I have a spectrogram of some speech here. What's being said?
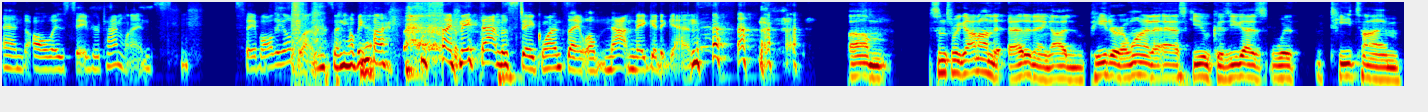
And always save your timelines. Save all the old ones and you'll be fine. I made that mistake once. I will not make it again. Um since we got on to editing, uh, Peter, I wanted to ask you because you guys with Tea Time,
